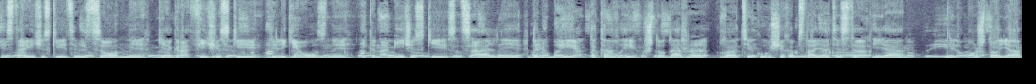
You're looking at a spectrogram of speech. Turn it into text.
исторические, цивилизационные, географические, религиозные, экономические, социальные, да любые, таковы, что даже в текущих обстоятельствах я не думаю, что я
